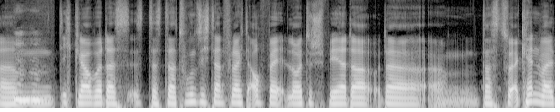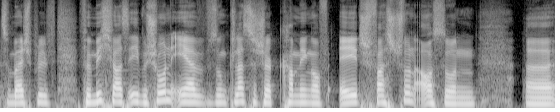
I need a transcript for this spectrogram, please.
ähm, mhm. Ich glaube, das ist, das, da tun sich dann vielleicht auch Leute schwer, da, da ähm, das zu erkennen, weil zum Beispiel für mich war es eben schon eher so ein klassischer Coming of Age, fast schon auch so ein äh,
